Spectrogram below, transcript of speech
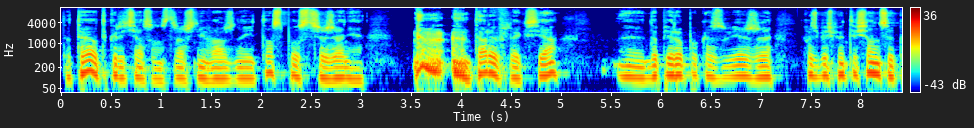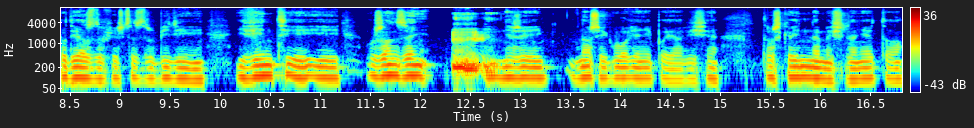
To te odkrycia są strasznie ważne i to spostrzeżenie, ta refleksja dopiero pokazuje, że choćbyśmy tysiące podjazdów jeszcze zrobili i, i wind, i, i urządzeń, jeżeli w naszej głowie nie pojawi się troszkę inne myślenie, to,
